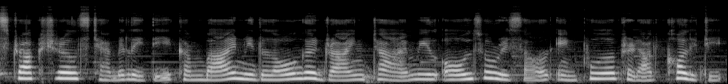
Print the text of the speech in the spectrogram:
structural stability combined with longer drying time will also result in poor product quality.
